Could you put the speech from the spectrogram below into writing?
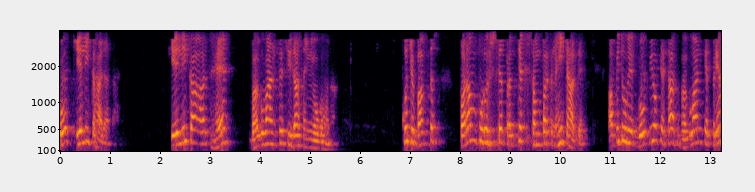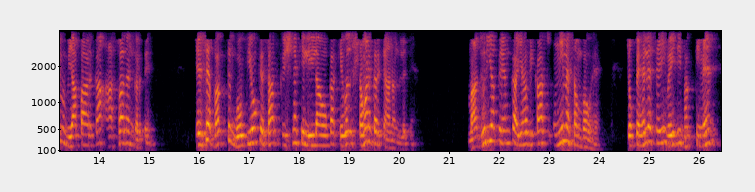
को केली कहा जाता है। केली का अर्थ है भगवान से सीधा संयोग होना। कुछ भक्त परम पुरुष से प्रत्यक्ष संपर्क नहीं चाहते, अपितु वे गोपियों के साथ भगवान के प्रेम व्यापार का आस्वादन करते हैं। ऐसे भक्त गोपियों के साथ कृष्ण की लीलाओं का केवल श्रवण करके आनंद लेते हैं। माधुर्य प्रेम का यह विकास उन्हीं में संभव है, जो पहले से ही वैदिक भक्ति में,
